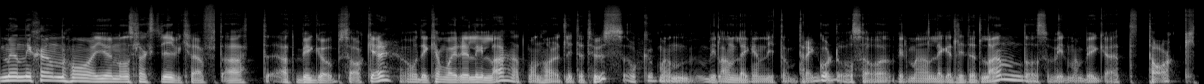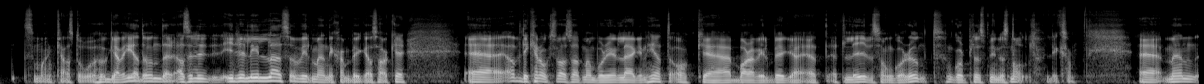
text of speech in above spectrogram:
människan har ju någon slags drivkraft att, att bygga upp saker. Och det kan vara i det lilla, att man har ett litet hus och man vill anlägga en liten trädgård. Och så vill man anlägga ett litet land och så vill man bygga ett tak som man kan stå och hugga ved under. Alltså I det lilla så vill människan bygga saker. Eh, det kan också vara så att man bor i en lägenhet och eh, bara vill bygga ett, ett liv som går runt, går plus minus noll. Liksom. Men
